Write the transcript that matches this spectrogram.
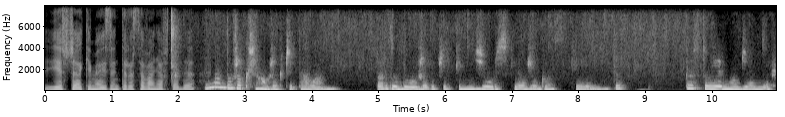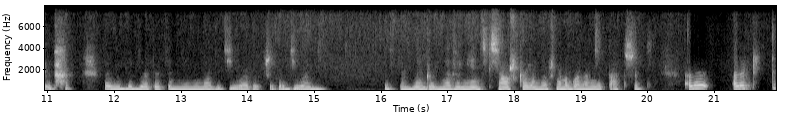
jeszcze jakie miałaś zainteresowania wtedy? No, dużo książek czytałam. Bardzo dużo. Te wszystkie miziurskie, orzegowskie. To po prostu jedną dziennie chyba. Pani w bibliotece mnie nienawidziła, bo przychodziłam następnego dnia wymienić książkę i ona już nie mogła na mnie patrzeć. Ale, ale to,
